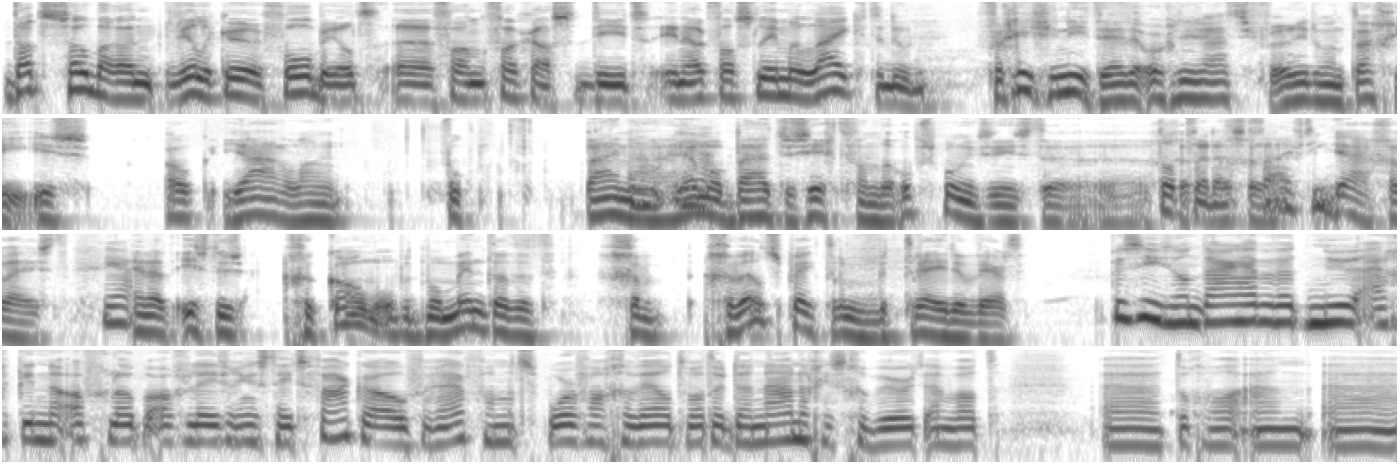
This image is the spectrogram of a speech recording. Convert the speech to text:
dat is zomaar een willekeurig voorbeeld uh, van, van gasten die het in elk geval slimmer lijken te doen. Vergis je niet, hè, de organisatie van Ridwan Taghi is ook jarenlang bijna ja. helemaal buiten zicht van de opsporingsdiensten. Uh, Tot 2015. ja, geweest. Ja. En dat is dus gekomen op het moment dat het ge geweldspectrum betreden werd. Precies, want daar hebben we het nu eigenlijk in de afgelopen afleveringen steeds vaker over. Hè? Van het spoor van geweld, wat er daarna nog is gebeurd en wat uh, toch wel aan uh,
